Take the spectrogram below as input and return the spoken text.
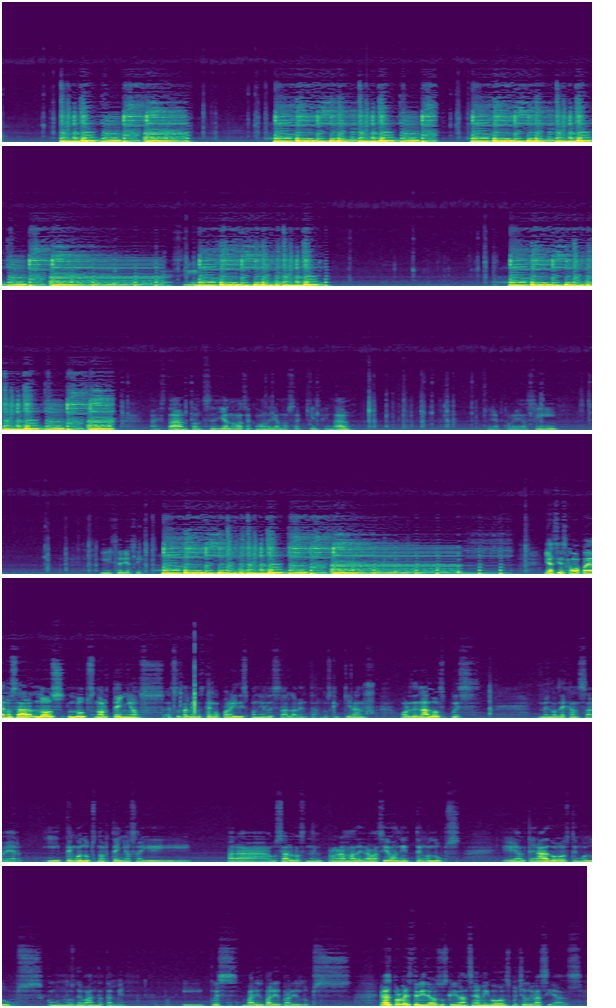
Entonces ya nomás acomodaríamos aquí el final. Sería por ahí así. Y sería así. Y así es como pueden usar los loops norteños. Estos también los tengo por ahí disponibles a la venta. Los que quieran ordenarlos, pues me lo dejan saber. Y tengo loops norteños ahí para usarlos en el programa de grabación. Y tengo loops eh, alterados, tengo loops como unos de banda también. Y pues varios, varios, varios loops. Gracias por ver este video. Suscríbanse amigos. Muchas gracias.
